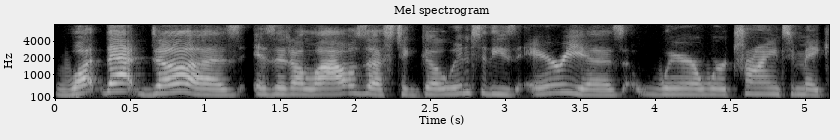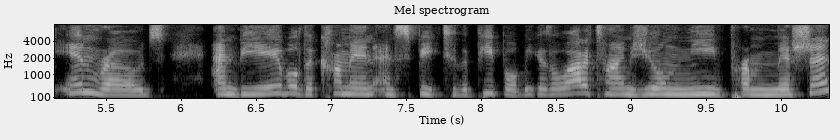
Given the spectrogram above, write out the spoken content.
what that does is it allows us to go into these areas where we're trying to make inroads and be able to come in and speak to the people because a lot of times you'll need permission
